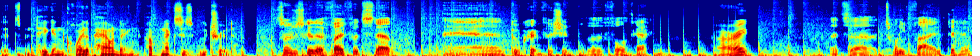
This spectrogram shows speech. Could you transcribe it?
it's been taking quite a pounding. Up next is Uhtred. So I'm just to five foot step and go crit fishing with a full attack. Alright. That's uh 25 to hit.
